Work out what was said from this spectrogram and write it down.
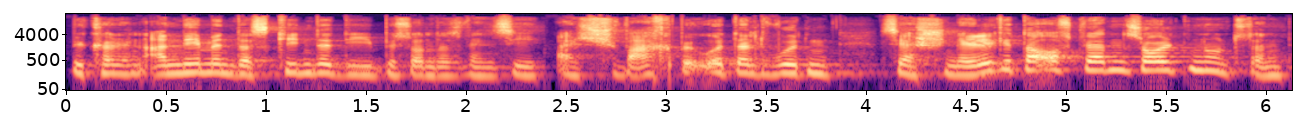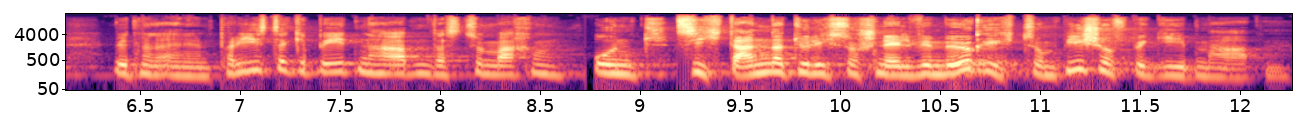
Wir können annehmen, dass Kinder, die besonders wenn sie als schwach beurteilt wurden, sehr schnell getauft werden sollten und dann wird man einen Priester gebeten haben, das zu machen und sich dann natürlich so schnell wie möglich zum Bischof begeben haben.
